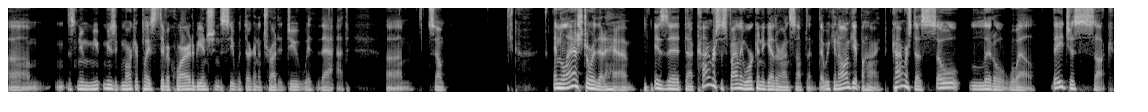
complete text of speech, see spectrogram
Um, this new mu- music marketplace they've acquired to be interesting to see what they're going to try to do with that. Um, so, and the last story that I have is that uh, Congress is finally working together on something that we can all get behind. Congress does so little well. They just suck,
